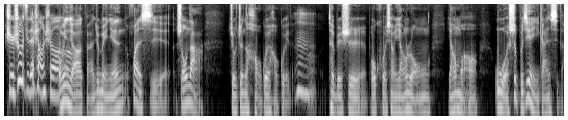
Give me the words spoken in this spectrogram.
指数级的上升。我跟你讲啊，反正就每年换洗收纳就真的好贵好贵的，嗯，特别是包括像羊绒、羊毛，我是不建议干洗的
